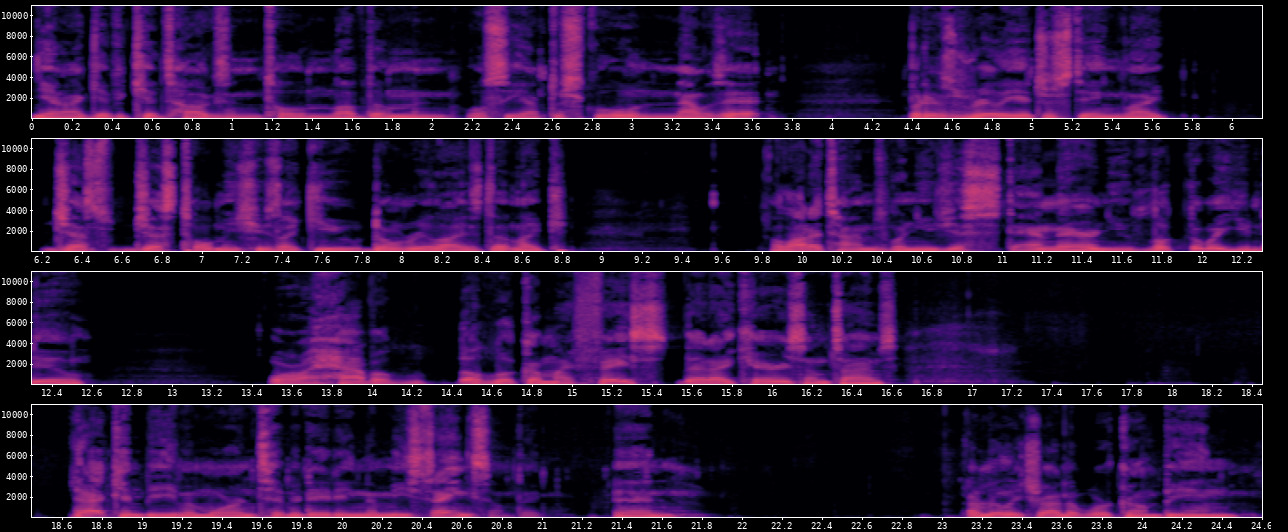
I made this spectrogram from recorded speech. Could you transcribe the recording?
you know, I give the kids hugs and told them loved them and we'll see after school. And that was it. But it was really interesting, like Jess just told me she was like, you don't realize that like a lot of times when you just stand there and you look the way you do, or I have a, a look on my face that I carry sometimes, that can be even more intimidating than me saying something. And I'm really trying to work on being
